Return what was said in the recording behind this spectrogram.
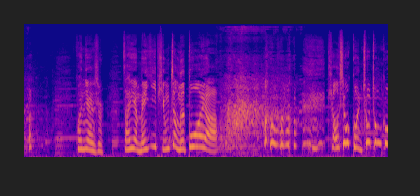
关键是，咱也没依萍挣得多呀。调休滚出中国！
